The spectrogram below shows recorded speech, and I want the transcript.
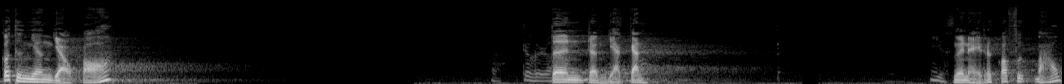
có thương nhân giàu có. Tên trần gia canh. Người này rất có phước báo.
